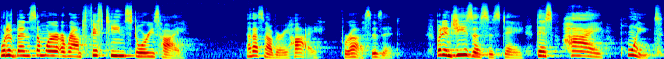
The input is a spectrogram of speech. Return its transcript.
would have been somewhere around 15 stories high. Now, that's not very high for us, is it? But in Jesus' day, this high point,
